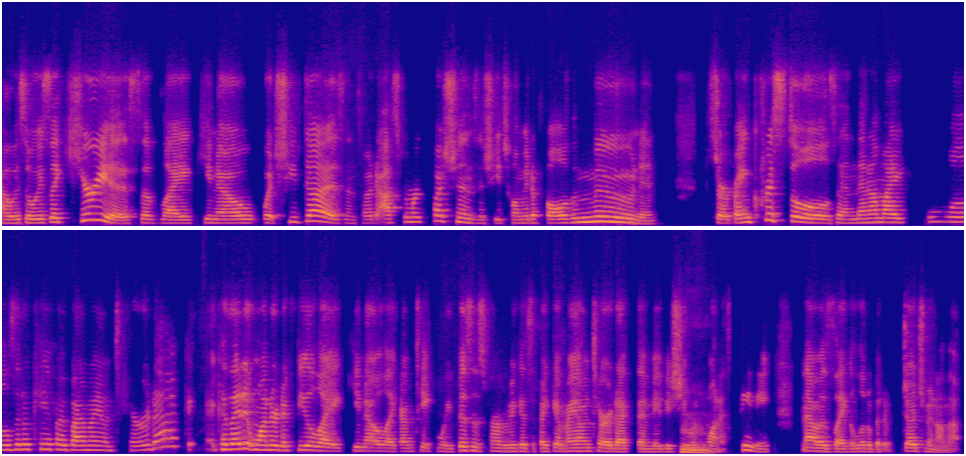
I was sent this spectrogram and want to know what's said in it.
I was always like curious of like, you know, what she does. And so I'd ask her more questions and she told me to follow the moon and start buying crystals. And then I'm like, well, is it okay if I buy my own tarot deck? Because I didn't want her to feel like, you know, like I'm taking away business from her because if I get my own tarot deck, then maybe she mm. wouldn't want to see me. And that was like a little bit of judgment on that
